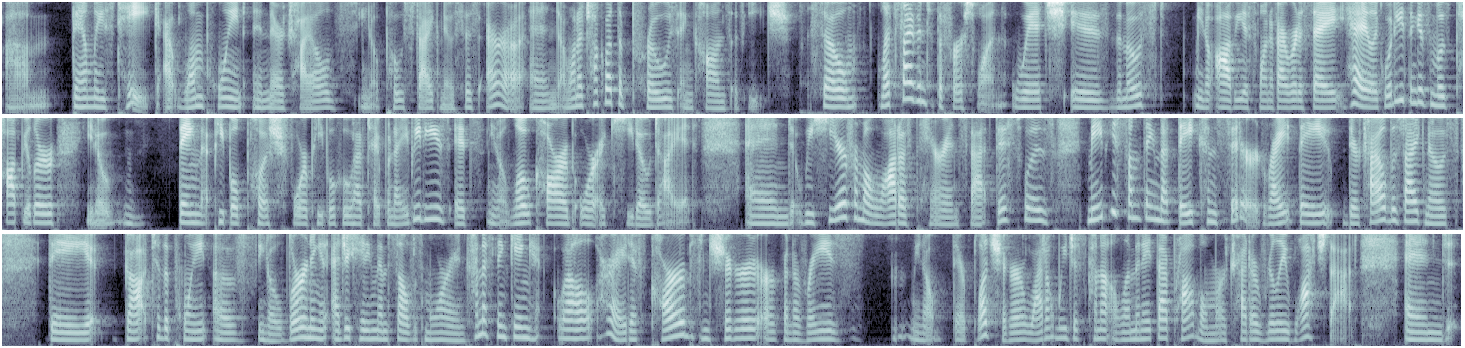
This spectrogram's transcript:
um, families take at one point in their child's, you know, post-diagnosis era. And I want to talk about the pros and cons of each. So let's dive into the first one, which is the most, you know, obvious one. If I were to say, hey, like, what do you think is the most popular, you know, thing that people push for people who have type 1 diabetes it's you know low carb or a keto diet and we hear from a lot of parents that this was maybe something that they considered right they their child was diagnosed they got to the point of, you know, learning and educating themselves more and kind of thinking, well, all right, if carbs and sugar are going to raise you know their blood sugar why don't we just kind of eliminate that problem or try to really watch that? And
